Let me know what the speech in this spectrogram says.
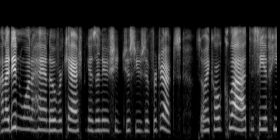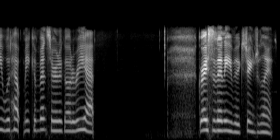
And I didn't want to hand over cash because I knew she'd just use it for drugs. So I called Clyde to see if he would help me convince her to go to rehab. Grayson and Eve exchanged a glance.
